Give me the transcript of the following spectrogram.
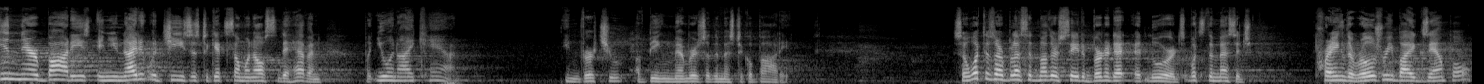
in their bodies and unite it with Jesus to get someone else into heaven but you and I can in virtue of being members of the mystical body. So, what does our Blessed Mother say to Bernadette at Lourdes? What's the message? Praying the rosary by example,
